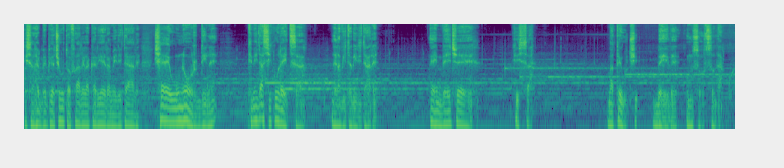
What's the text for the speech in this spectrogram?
Mi sarebbe piaciuto fare la carriera militare. C'è un ordine che mi dà sicurezza nella vita militare. E invece, chissà. Matteucci beve un sorso d'acqua.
